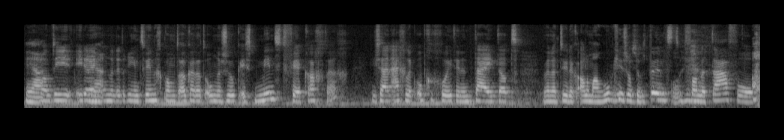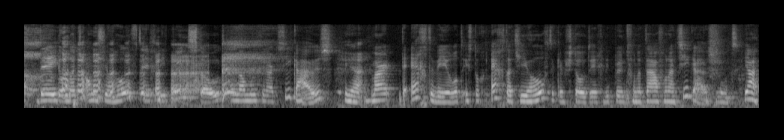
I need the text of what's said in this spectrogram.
ja. Want die, iedereen onder de 23 komt ook uit dat onderzoek, is minst veerkrachtig. Die zijn eigenlijk opgegroeid in een tijd dat we natuurlijk allemaal hoekjes op de punt van de tafel deden. Omdat je anders je hoofd tegen die punt stoot. En dan moet je naar het ziekenhuis. Ja. Maar de echte wereld is toch echt dat je je hoofd een keer stoot tegen die punt van de tafel naar het ziekenhuis moet. Ja.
